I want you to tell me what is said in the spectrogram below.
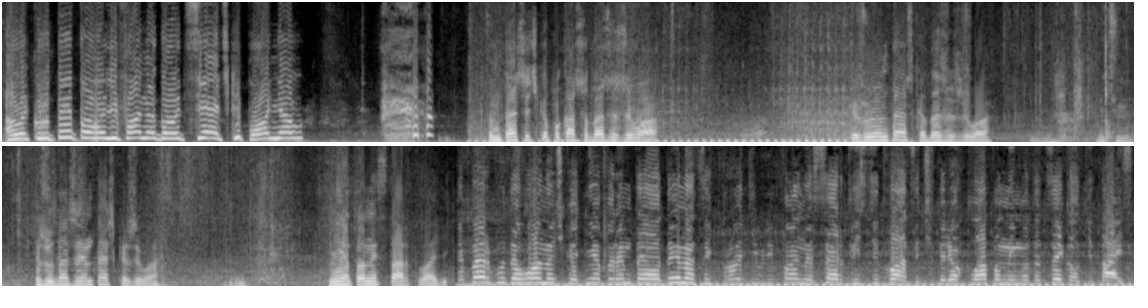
Але крути того ліфана до отсечки, поняв? МТшечка поки що навіть жива. Кажу, МТшка даже жива. Не чую. Кажу, даже МТшка жива. Ні, то не старт, Владик. Тепер буде гоночка Дніпр МТ-11 проти Ліфани СР-220. Чотирьохклапанний мотоцикл китайський.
